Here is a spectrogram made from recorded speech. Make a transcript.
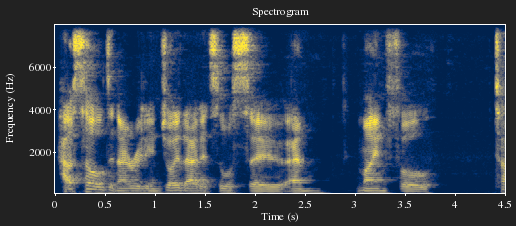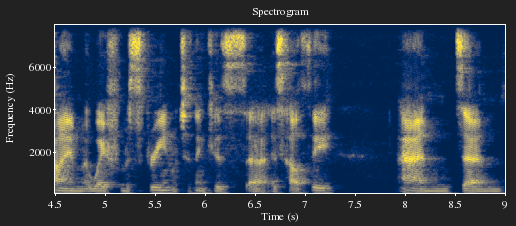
household, and I really enjoy that. It's also um, mindful time away from a screen, which I think is uh, is healthy. And um,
